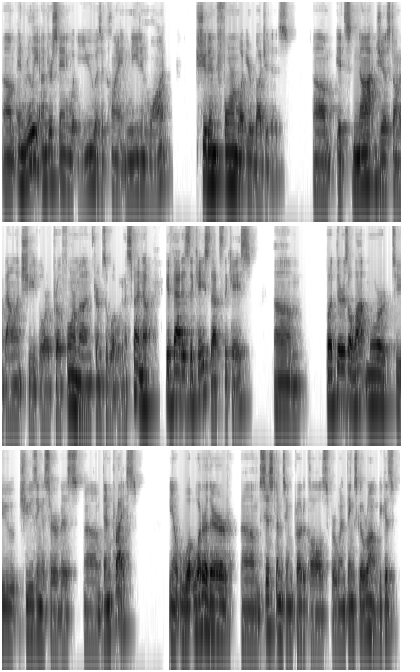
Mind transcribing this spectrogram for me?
Um, and really understanding what you as a client need and want should inform what your budget is. Um, it's not just on a balance sheet or a pro forma in terms of what we're going to spend. Now, if that is the case, that's the case. Um, but there's a lot more to choosing a service um, than price. You know, what what are their um, systems and protocols for when things go wrong? Because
